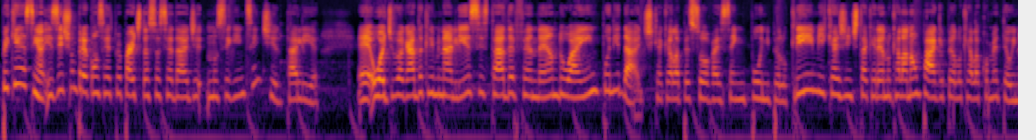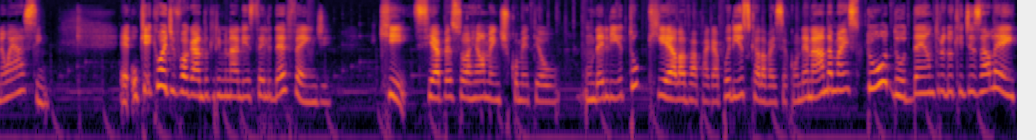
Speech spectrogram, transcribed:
Porque, assim, ó, existe um preconceito por parte da sociedade no seguinte sentido, tá, Lia? É, o advogado criminalista está defendendo a impunidade, que aquela pessoa vai ser impune pelo crime e que a gente está querendo que ela não pague pelo que ela cometeu. E não é assim. É, o que, que o advogado criminalista ele defende? Que se a pessoa realmente cometeu um delito, que ela vai pagar por isso, que ela vai ser condenada, mas tudo dentro do que diz a lei.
